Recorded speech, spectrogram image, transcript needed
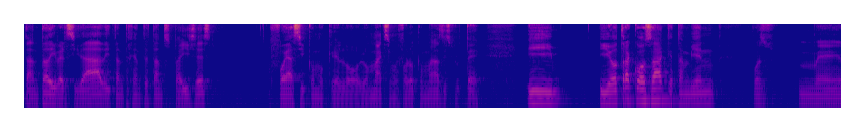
Tanta diversidad y tanta gente de tantos países fue así como que lo, lo máximo, fue lo que más disfruté. Y, y otra cosa que también, pues, me,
